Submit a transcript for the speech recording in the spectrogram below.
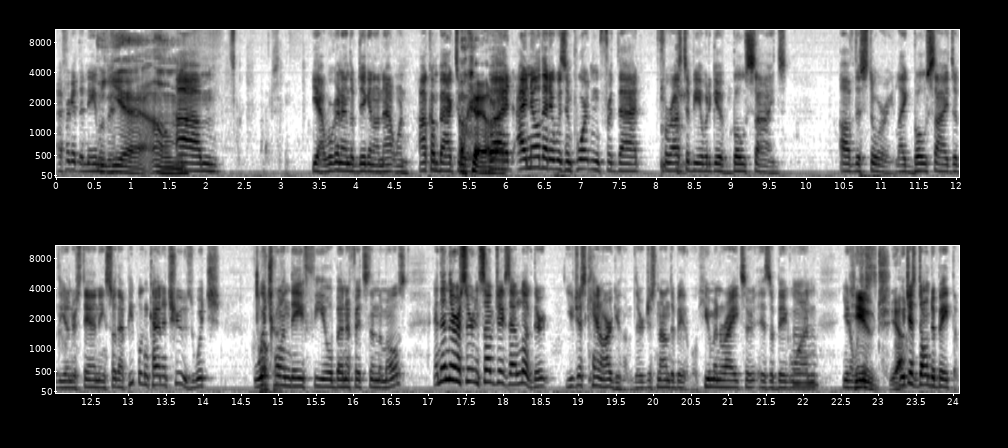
I forget the name of it. Yeah. Um. Um, yeah, we're gonna end up digging on that one. I'll come back to Okay, it. all but right. I know that it was important for that for us to be able to give both sides of the story, like both sides of the understanding, so that people can kind of choose which which Okay. one they feel benefits them the most. And then there are certain subjects that look, they're you just can't argue them. They're just non-debatable. Human rights are, is a big one. You know, we Huge, just, yeah. we just don't debate them.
